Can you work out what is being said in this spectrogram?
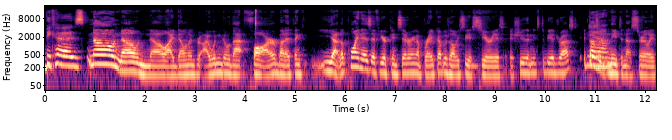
Because, No, no, no. I don't agree. I wouldn't go that far, but I think, yeah, the point is if you're considering a breakup, there's obviously a serious issue that needs to be addressed. It doesn't Yeah. need to necessarily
